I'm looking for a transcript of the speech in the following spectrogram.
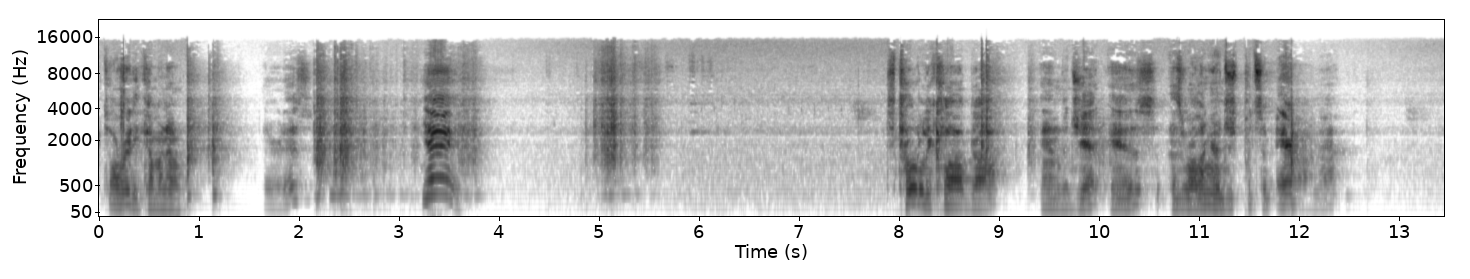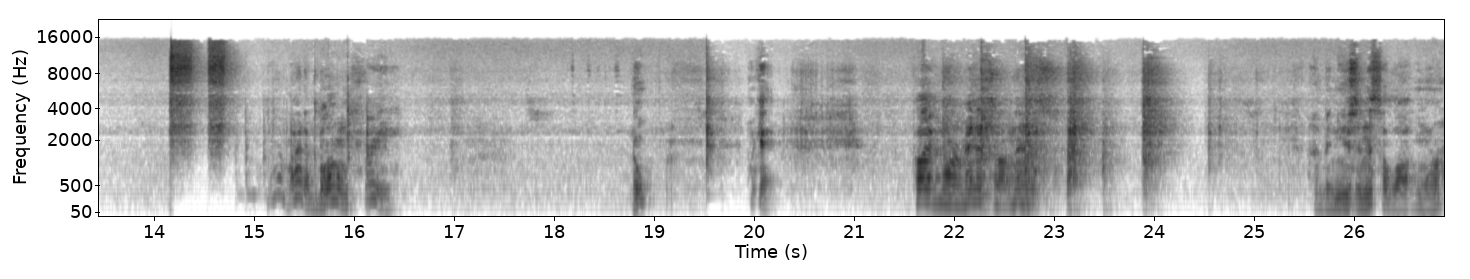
It's already coming out. There it is. Yay! It's totally clogged off and the jet is as well. I'm going to just put some air on that. It might have blown free. Nope. Okay. Five more minutes on this. I've been using this a lot more.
